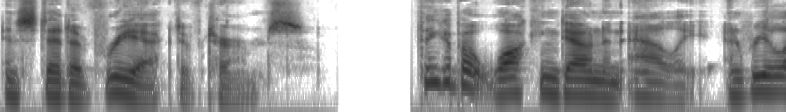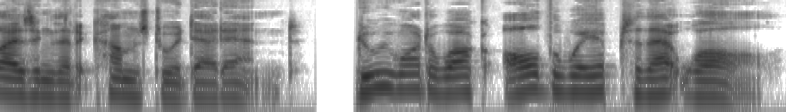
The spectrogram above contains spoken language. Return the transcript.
instead of reactive terms. Think about walking down an alley and realizing that it comes to a dead end. Do we want to walk all the way up to that wall,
